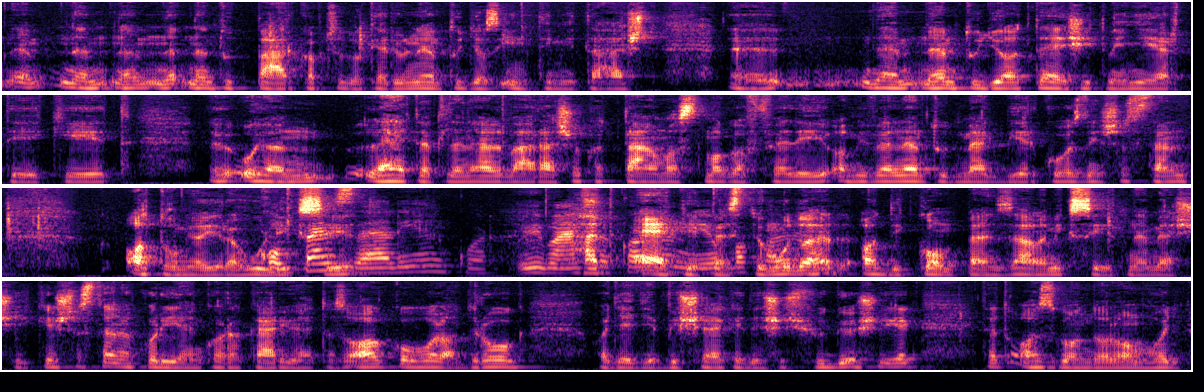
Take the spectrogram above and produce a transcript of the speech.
nem, nem, nem, nem, nem tud párkapcsolatba kerülni, nem tudja az intimitást, nem, nem tudja a teljesítmény értékét, olyan lehetetlen elvárásokat támaszt maga felé, amivel nem tud megbírkozni, és aztán atomjaira hullik szét. Kompenzál ilyenkor? Ő más hát elképesztő módon, hát addig kompenzál, amíg szét nem esik, és aztán akkor ilyenkor akár jöhet az alkohol, a drog, vagy egyéb viselkedéses függőségek. Tehát azt gondolom, hogy,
